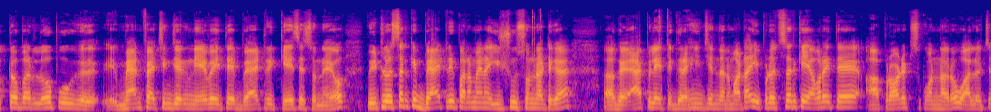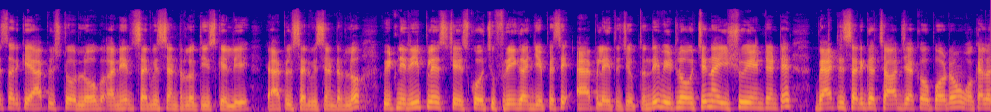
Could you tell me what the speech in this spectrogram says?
అక్టోబర్ లోపు మ్యానుఫ్యాక్చరింగ్ జరిగిన ఏవైతే బ్యాటరీ కేసెస్ ఉన్నాయో వీటిలో వచ్చేసరికి బ్యాటరీ పరమైన ఇష్యూస్ ఉన్నట్టుగా యాపిల్ అయితే గ్రహించిందనమాట. ఇప్పుడు వచ్చేసరికి ఎవరైతే ఆ ప్రోడక్ట్స్ కొన్నారో వాళ్ళు వచ్చేసరికి యాపిల్ స్టోర్లో అనే సర్వీస్ సెంటర్లో తీసుకెళ్ళి యాపిల్ సర్వీస్ సెంటర్లో వీటిని రీప్లేస్ చేసుకోవచ్చు ఫ్రీగా అని చెప్పేసి యాపిల్ అయితే చెప్తుంది. వీటిలో వచ్చిన ఇష్యూ ఏంటంటే బ్యాటరీ సరిగ్గా ఛార్జ్ ఎక్కకపోవడం ఒకవేళ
